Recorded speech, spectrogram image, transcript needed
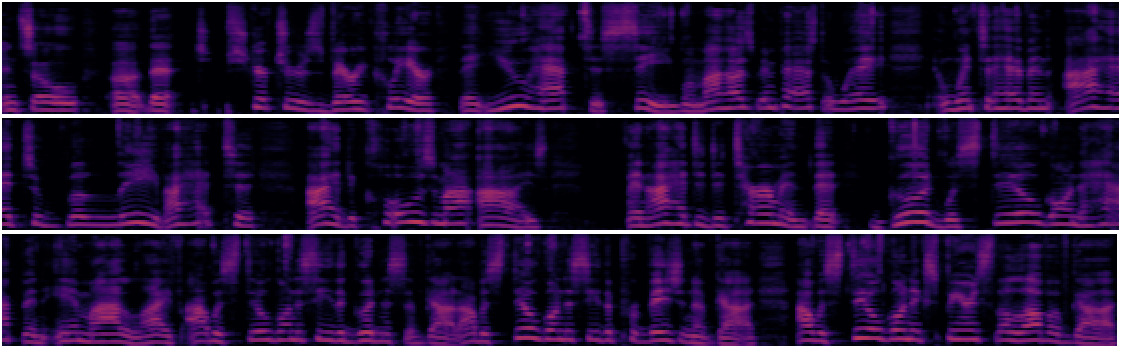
And so uh, that scripture is very clear that you have to see. When my husband passed away went to heaven, I had to believe. I had to I had to close my eyes and I had to determine that good was still going to happen in my life. I was still going to see the goodness of God. I was still going to see the provision of God. I was still going to experience the love of God,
